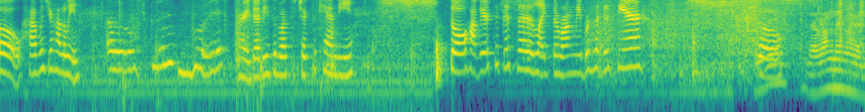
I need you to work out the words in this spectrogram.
So, how was your Halloween? Oh, school boy. All right, Daddy's about to check the candy. So Javier took us to like the wrong neighborhood this year. So, The wrong neighborhood.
